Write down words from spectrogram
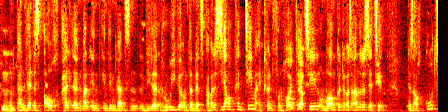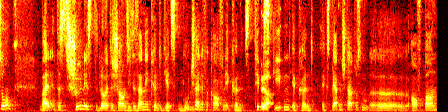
mhm. und dann wird es auch halt irgendwann in, in dem Ganzen wieder ruhiger und dann wird es, aber das ist ja auch kein Thema. Ihr könnt von heute ja. erzählen und morgen könnt ihr was anderes erzählen. Das ist auch gut so. Weil das Schöne ist, die Leute schauen sich das an, ihr könntet jetzt Gutscheine verkaufen, ihr könnt Tipps ja. geben, ihr könnt Expertenstatus äh, aufbauen.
